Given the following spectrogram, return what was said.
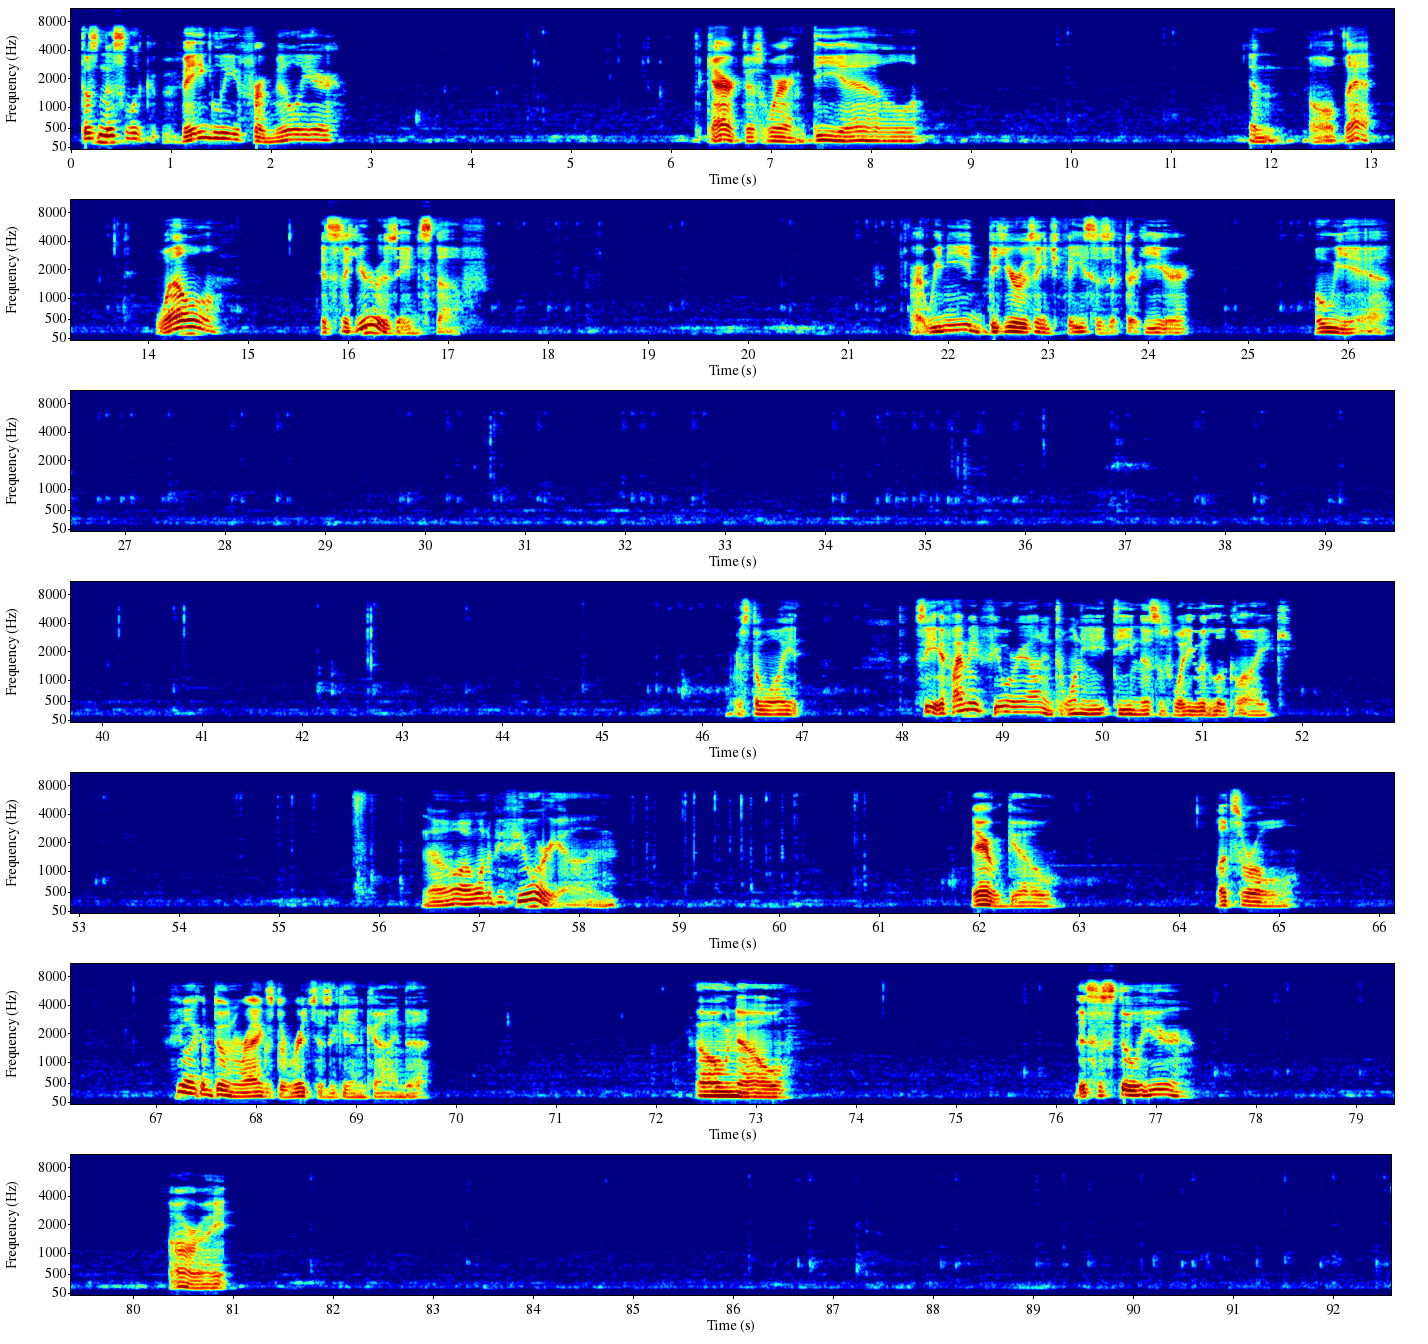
doesn't this look vaguely familiar? The character's wearing DL and all that. Well, it's the Heroes Age stuff. Alright, we need the Heroes Age faces if they're here. Oh yeah. Where's the white? See, if I made Furyion in 2018, this is what he would look like. No, I want to be Furyion. There we go. Let's roll. I feel like I'm doing rags to riches again, kinda. Oh no. This is still here. Alright.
